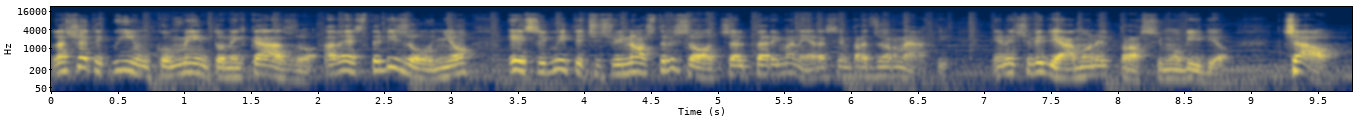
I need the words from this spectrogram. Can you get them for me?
lasciate qui un commento nel caso aveste bisogno e seguiteci sui nostri social per rimanere sempre aggiornati. E noi ci vediamo nel prossimo video. Ciao!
